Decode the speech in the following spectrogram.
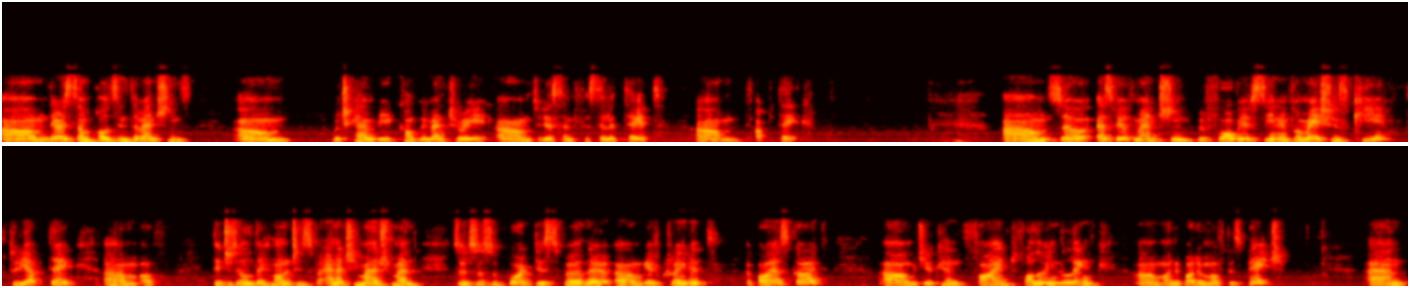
Um, there are some policy interventions um, which can be complementary um, to this and facilitate um, uptake. Um, so as we have mentioned before, we have seen information is key to the uptake of digital technologies for energy management. So to support this further, we have created a buyer's guide, which you can find following the link on the bottom of this page. And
